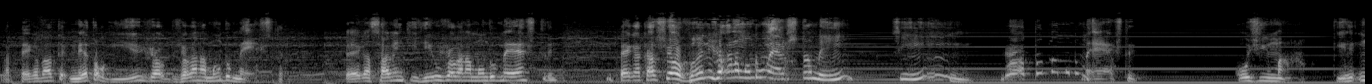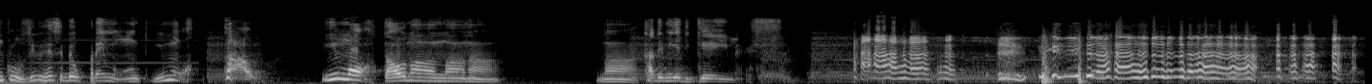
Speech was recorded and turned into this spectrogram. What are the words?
Ela pega Metal Gear, joga, joga na mão do mestre. Pega Silent Hill, joga na mão do mestre. E pega Castlevania e joga na mão do mestre também. Sim, joga tudo na mão do mestre. Kojima, que inclusive recebeu o prêmio ontem, imortal. Imortal na, na, na, na Academia de Gamers.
